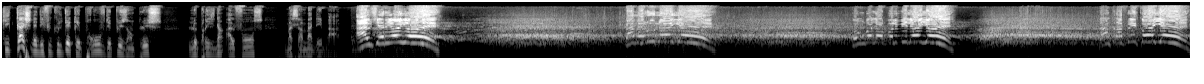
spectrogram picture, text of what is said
qui cachent les difficultés qu'éprouve de plus en plus le président Alphonse Massamba Deba. Cameroun, Congo Leopoldville oye! Centrafrique oye!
